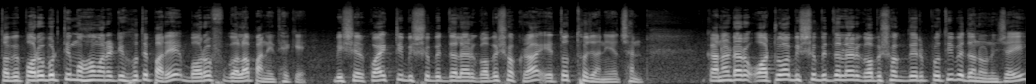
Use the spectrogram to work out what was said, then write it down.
তবে পরবর্তী মহামারীটি হতে পারে বরফ গলা পানি থেকে। বিশ্বের কয়েকটি বিশ্ববিদ্যালয়ের গবেষকরা এ তথ্য জানিয়েছেন। কানাডার অটোয়া বিশ্ববিদ্যালয়ের গবেষকদের প্রতিবেদন অনুযায়ী,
